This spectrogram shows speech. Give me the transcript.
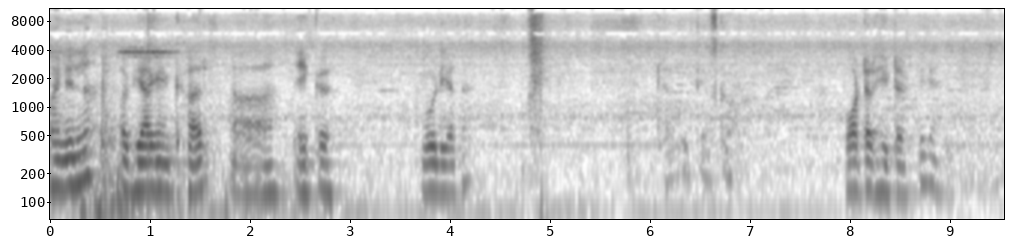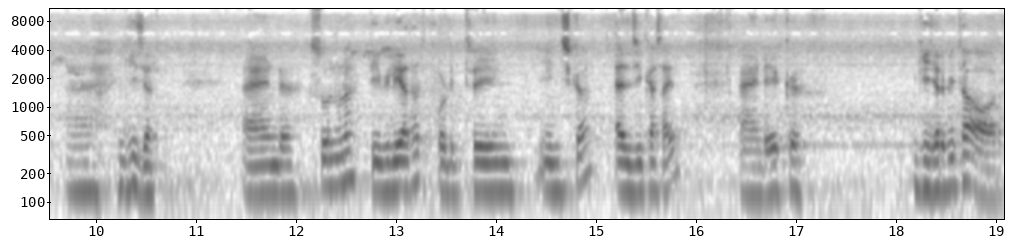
फाइनल ना अभी आ गए घर। एक वो लिया था। क्या बोलते हैं उसको? वाटर हीटर ठीक है? गीजर। एंड सोनू ना टीवी लिया था 43 इंच का एलजी का शायद एंड एक गीजर भी था और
